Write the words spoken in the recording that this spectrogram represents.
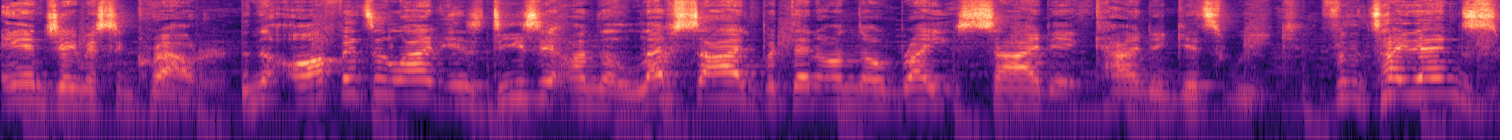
and Jamison Crowder. Then the offensive line is decent on the left side, but then on the right side, it kind of gets weak. For the tight ends,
